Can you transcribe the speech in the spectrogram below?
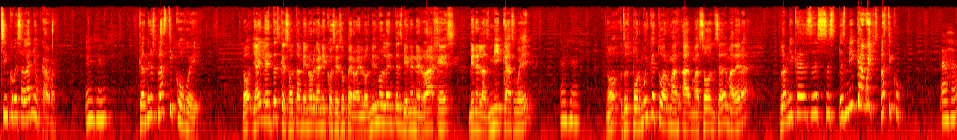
cinco veces al año, cabrón. Que admiro es plástico, güey. ¿No? Ya hay lentes que son también orgánicos y eso, pero en los mismos lentes vienen herrajes, vienen las micas, güey. Ujú. ¿No? Entonces, por muy que tu arma- armazón sea de madera, la mica es, es, es, es mica, güey, es plástico. Ajá.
